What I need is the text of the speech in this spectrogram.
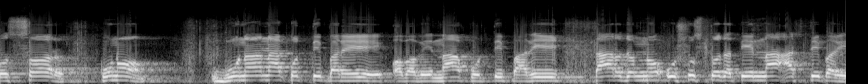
বছর কোনো গুণা না করতে পারে, অভাবে না পড়তে পারে, তার জন্য অসুস্থ যাতে না আসতে পারে।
